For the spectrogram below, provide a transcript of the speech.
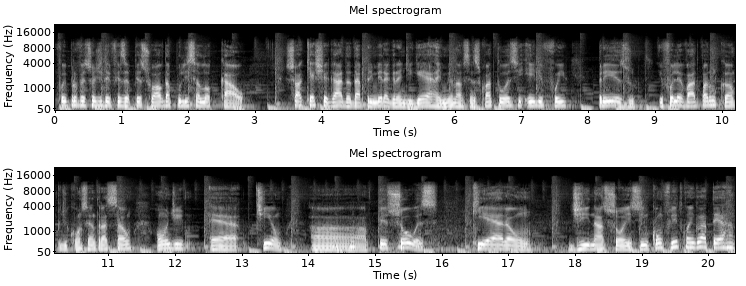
foi professor de defesa pessoal da polícia local. Só que a chegada da Primeira Grande Guerra em 1914, ele foi preso e foi levado para um campo de concentração onde é, tinham ah, pessoas que eram de nações em conflito com a Inglaterra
